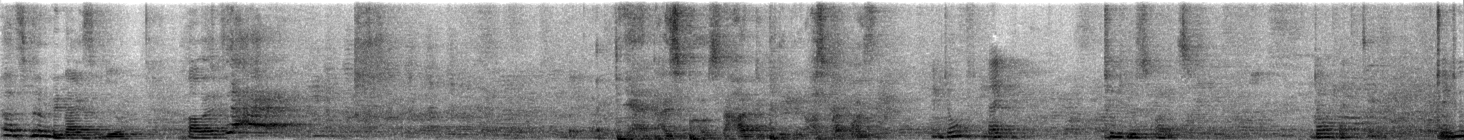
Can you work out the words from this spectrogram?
That's very nice of you. The end, I suppose now I've completely lost my voice. I don't like to use words. Don't like to. I do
